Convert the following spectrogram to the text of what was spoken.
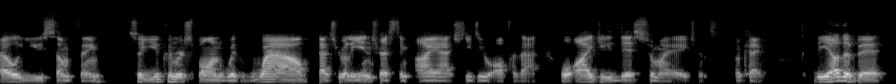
tell you something So you can respond with, wow, that's really interesting. I actually do offer that. Or I do this for my agents. Okay. The other bit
